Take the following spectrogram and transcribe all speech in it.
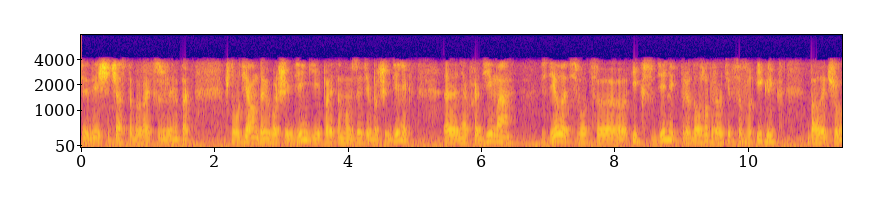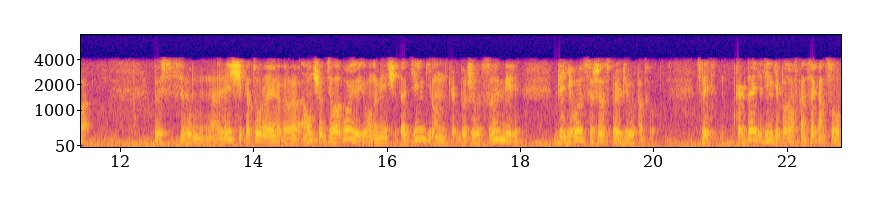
вещи, часто бывает, к сожалению, так, что вот я вам даю большие деньги, и поэтому из этих больших денег э, необходимо сделать вот э, X денег должно превратиться в Y Балет Шува. То есть э, вещи, которые... Э, а он человек деловой, и он умеет считать деньги, он как бы живет в своем мире. Для него это совершенно справедливый подход. Теперь, когда эти деньги потом в конце концов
